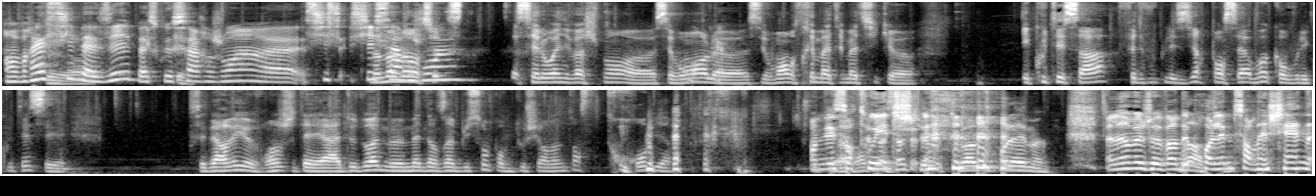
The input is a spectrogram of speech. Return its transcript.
En vrai, si, vas-y, parce que ça rejoint. euh, si si Non, ça non, rejoint. ça- Ça s'éloigne vachement. euh, c'est vraiment, le- c'est vraiment très mathématique. euh. Écoutez ça, faites-vous plaisir, pensez à moi quand vous l'écoutez. C'est, c'est merveilleux. Vraiment, j'étais à deux doigts de me mettre dans un buisson pour me toucher en même temps. C'est trop bien. On est sur Twitch. Ça, tu, tu vas avoir des problèmes. Ah non, mais je vais avoir des Non, problèmes sur ma chaîne.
